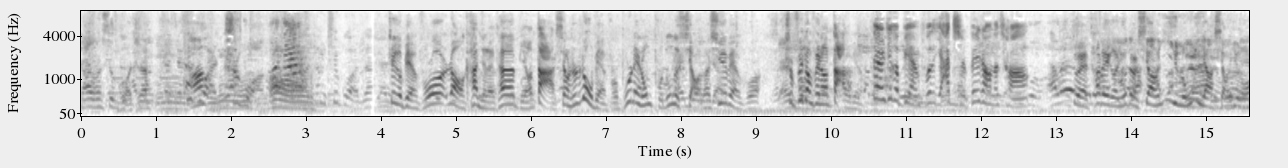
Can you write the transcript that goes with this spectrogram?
还有是果汁，啊，吃果子。他们吃果子。这个蝙蝠让我看起来它比较大，像是肉蝙蝠，不是那种普通的小的吸血蝙蝠，是非常非常大的蝙蝠。但是这个蝙蝠的牙齿非常的长，对，它这个有点像翼龙一样，小翼龙。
